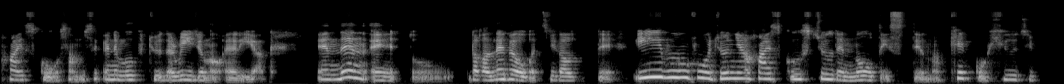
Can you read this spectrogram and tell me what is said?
high school or something and moved to the regional area. And then, えっと、だからレベルが違うって、even for junior high school student notice っていうのは結構 huge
